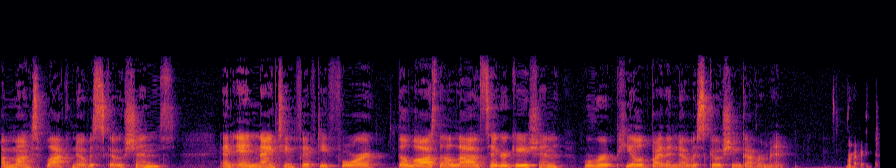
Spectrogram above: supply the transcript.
amongst Black Nova Scotians. And in 1954, the laws that allowed segregation were repealed by the Nova Scotian government. Right.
